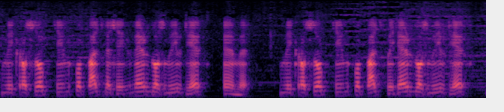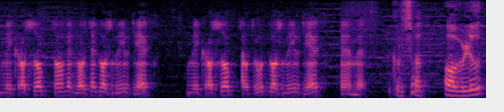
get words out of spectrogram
Microsoft Info Patch Designer 2010 M. Microsoft Patch Reader 2010, Microsoft Note 2010, Microsoft Outlook 2010 M. Microsoft Outlook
